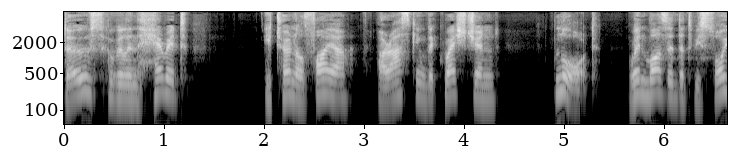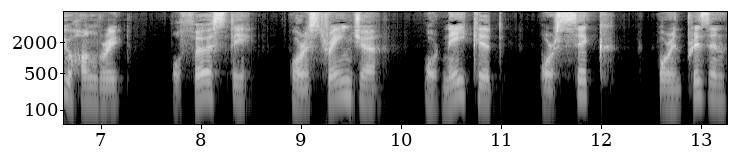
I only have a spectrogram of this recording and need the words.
Those who will inherit eternal fire are asking the question, Lord, when was it that we saw you hungry or thirsty or a stranger or naked or sick or in prison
